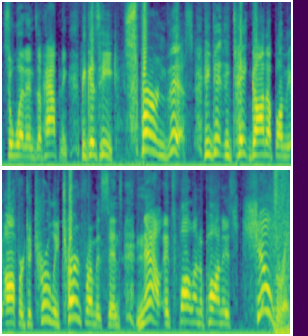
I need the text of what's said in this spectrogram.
So what ends up happening? Because he spurned this, he didn't take God up on the offer to truly turn from his sins. Now it's fallen upon his children.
